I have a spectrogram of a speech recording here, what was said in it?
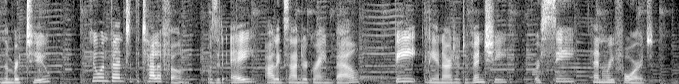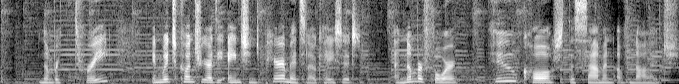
Number two, who invented the telephone? Was it A. Alexander Graham Bell, B. Leonardo da Vinci, or C. Henry Ford? Number three, in which country are the ancient pyramids located? And number four, who caught the salmon of knowledge?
